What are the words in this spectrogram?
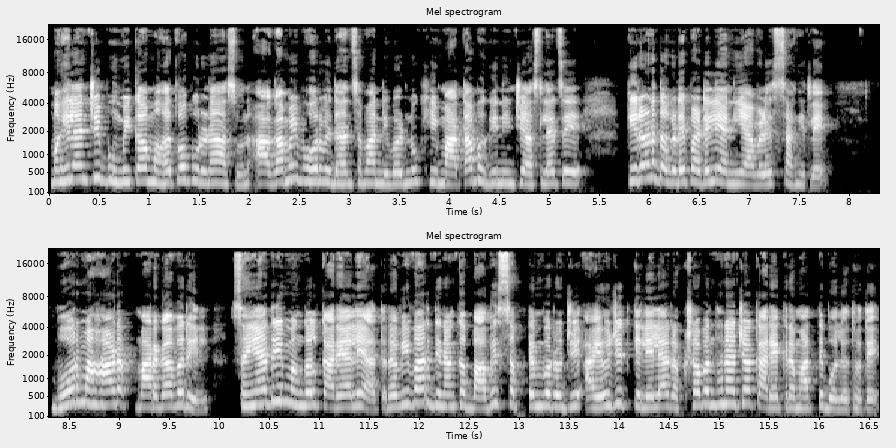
महिलांची भूमिका महत्त्वपूर्ण असून आगामी भोर विधानसभा निवडणूक ही माता भगिनींची असल्याचे किरण दगडे पाटील यांनी यावेळेस सांगितले. भोर महाड मार्गावरील सह्याद्री मंगल कार्यालयात रविवार दिनांक बावीस सप्टेंबर रोजी आयोजित केलेल्या रक्षाबंधनाच्या कार्यक्रमात ते बोलत होते.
